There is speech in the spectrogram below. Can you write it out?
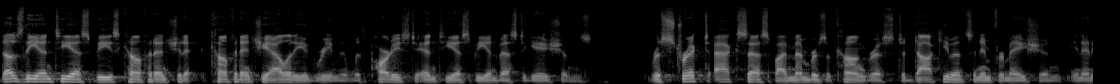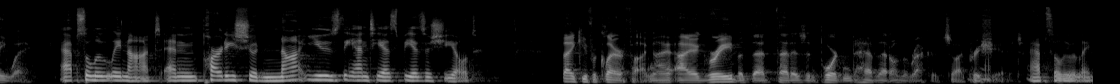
Does the NTSB's confidentiality agreement with parties to NTSB investigations restrict access by members of Congress to documents and information in any way? Absolutely not. And parties should not use the NTSB as a shield. Thank you for clarifying. I, I, agree, but that, that is important to have that on the record, so I appreciate it. Absolutely.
